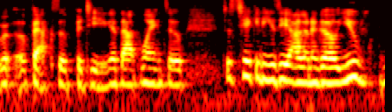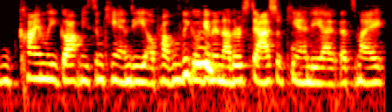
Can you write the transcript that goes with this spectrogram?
effects of fatigue at that point. So just take it easy. I'm gonna go. You kindly got me some candy. I'll probably go get another stash of candy. I, that's my I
